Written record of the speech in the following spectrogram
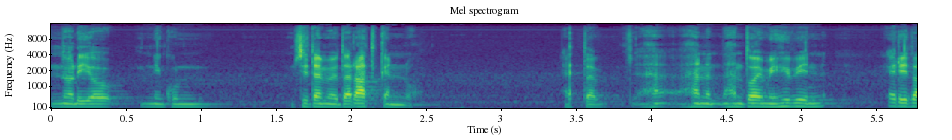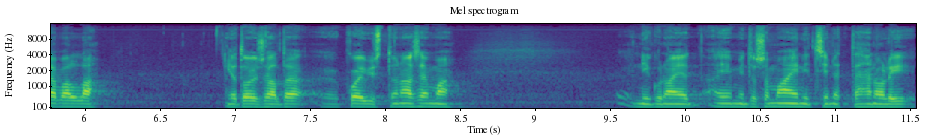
ne oli jo niin kuin sitä myötä ratkennut. Että hän, hän toimi hyvin eri tavalla ja toisaalta Koiviston asema, niin kuin aiemmin tuossa mainitsin, että hän oli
